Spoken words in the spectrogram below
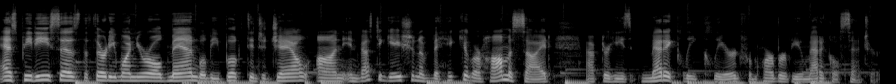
SPD says the 31 year old man will be booked into jail on investigation of vehicular homicide after he's medically cleared from Harborview Medical Center.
